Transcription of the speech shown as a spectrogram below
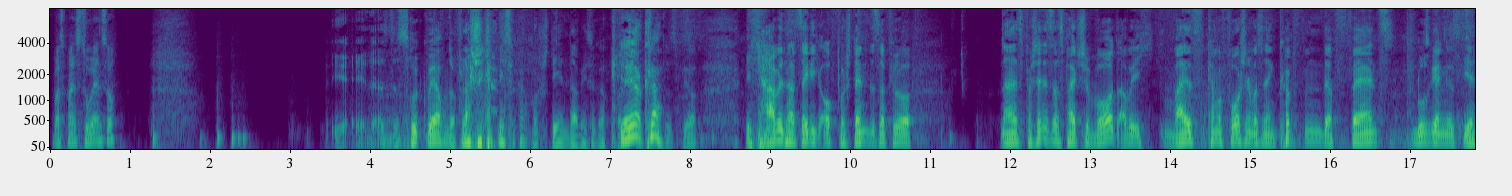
Was meinst du, Enzo? Das, Rückwerfen der Flasche kann ich sogar verstehen, da habe ich sogar Ja, ja, klar. Für. Ich habe tatsächlich auch Verständnis dafür, na, das Verständnis ist das falsche Wort, aber ich weiß, kann mir vorstellen, was in den Köpfen der Fans losgegangen ist, die,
